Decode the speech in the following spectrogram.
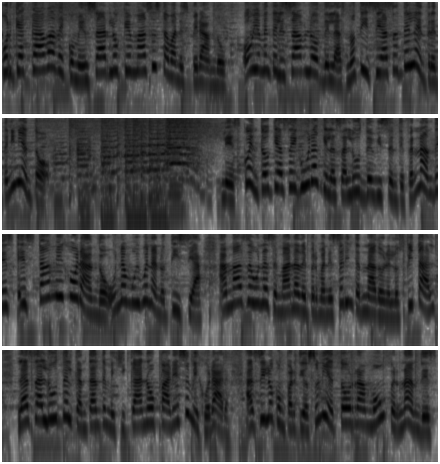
porque acaba de comenzar lo que más estaban esperando. Obviamente les hablo de las noticias del entretenimiento. Les cuento que aseguran que la salud de Vicente Fernández está mejorando. Una muy buena noticia. A más de una semana de permanecer internado en el hospital, la salud del cantante mexicano parece mejorar. Así lo compartió su nieto Ramón Fernández,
